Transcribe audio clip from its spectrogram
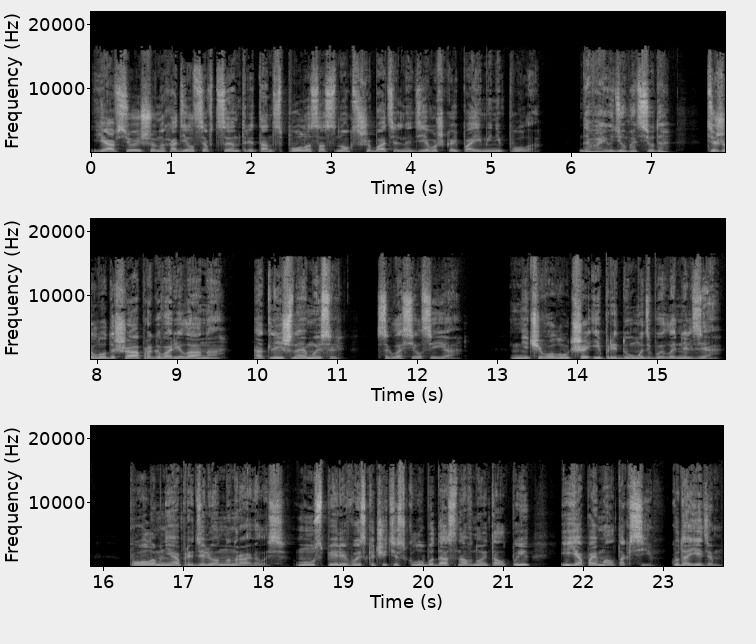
я все еще находился в центре танцпола со сног сшибательной девушкой по имени Пола. «Давай уйдем отсюда», — тяжело дыша проговорила она. «Отличная мысль», — согласился я. Ничего лучше и придумать было нельзя. Пола мне определенно нравилась. Мы успели выскочить из клуба до основной толпы, и я поймал такси. «Куда едем?»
